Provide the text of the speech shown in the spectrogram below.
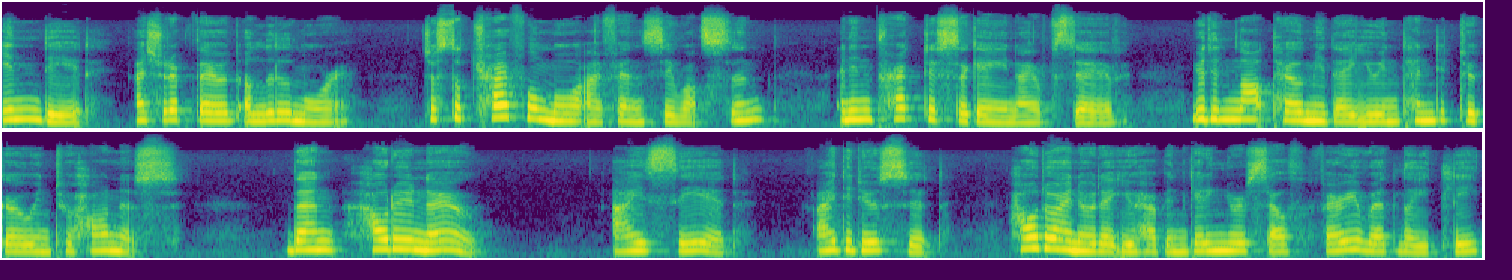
Indeed, I should have thought a little more. Just a trifle more, I fancy, Watson. And in practice again, I observe, you did not tell me that you intended to go into harness. Then how do you know? I see it. I deduce it. How do I know that you have been getting yourself very wet lately,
